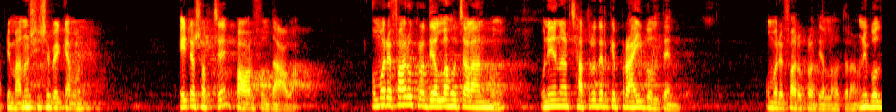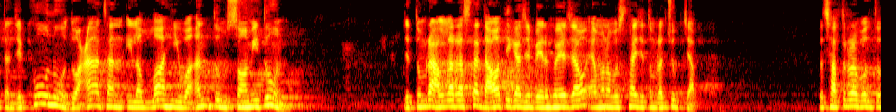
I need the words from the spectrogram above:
আপনি মানুষ হিসেবে কেমন, এটা সবচেয়ে পাওয়ারফুল দাওয়া। উমরে ফারুক রদি আল্লাহ চালানহু উনি এনার ছাত্রদেরকে প্রায় বলতেন, উমরে ফারুক রদি আল্লাহ তালান উনি বলতেন যে, কুনু দুআতান ইলাল্লাহি ওয়া আনতুম সামিতুন। যে, তোমরা আল্লাহর রাস্তায় দাওয়াতি কাজে বের হয়ে যাও, এমন অবস্থায় যে, তোমরা চুপচাপ। তো ছাত্ররা বলতো,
